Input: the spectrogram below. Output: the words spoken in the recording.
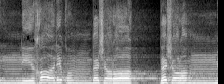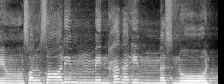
إني خالق بشرا بشرا من صلصال من حمأ مسنون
